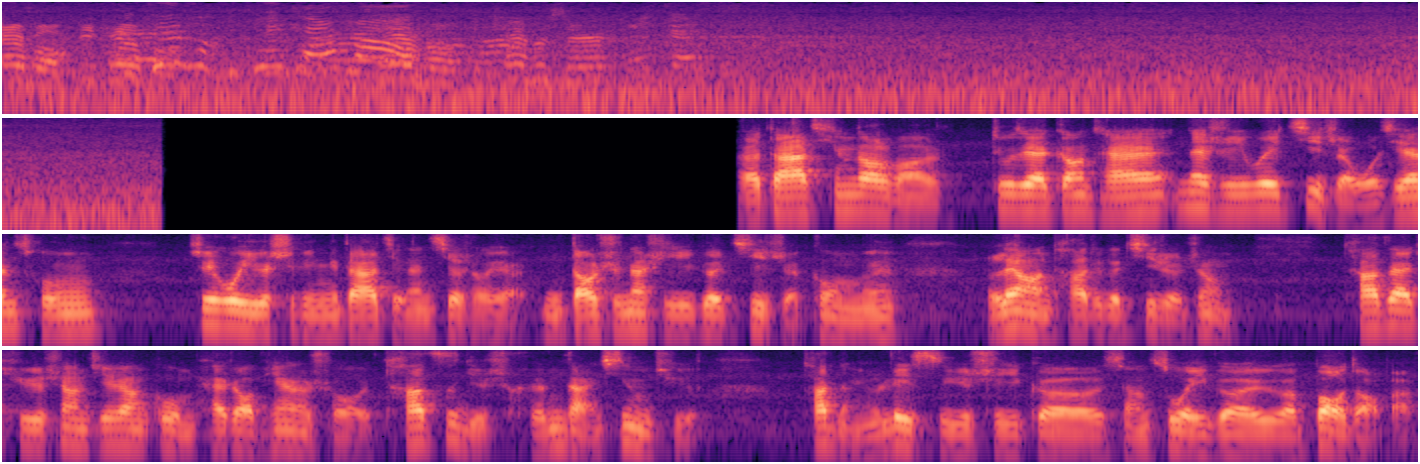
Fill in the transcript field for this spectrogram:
careful, be careful. Be careful, be careful, sir. Okay. 呃，大家听到了吗？就在刚才，那是一位记者。我先从最后一个视频给大家简单介绍一下。当时那是一个记者跟我们亮他这个记者证，他在去上街上给我们拍照片的时候，他自己是很感兴趣，他等于类似于是一个想做一个一个报道吧。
